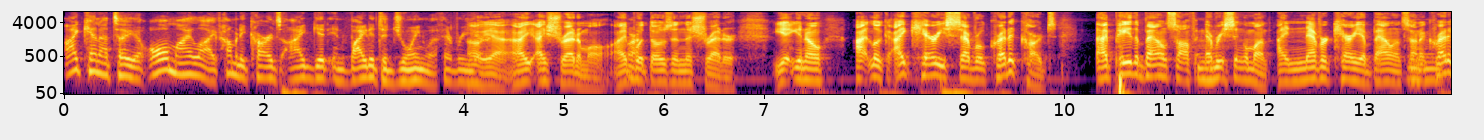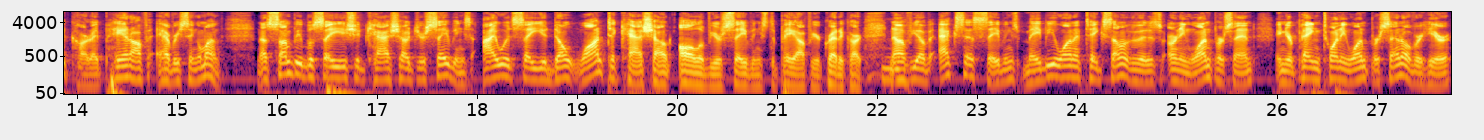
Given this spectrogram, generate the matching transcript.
I cannot tell you all my life how many cards I get invited to join with every oh, year. Oh yeah, I, I shred them all. I put those in the shredder. You, you know, I look. I carry several credit cards. I pay the balance off mm-hmm. every single month. I never carry a balance on a mm-hmm. credit card. I pay it off every single month. Now, some people say you should cash out your savings. I would say you don't want to cash out all of your savings to pay off your credit card. Now, mm-hmm. if you have excess savings, maybe you want to take some of it as earning 1% and you're paying 21% over here.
